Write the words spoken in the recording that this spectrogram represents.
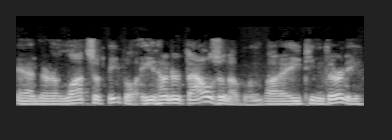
And there are lots of people, 800,000 of them by 1830,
